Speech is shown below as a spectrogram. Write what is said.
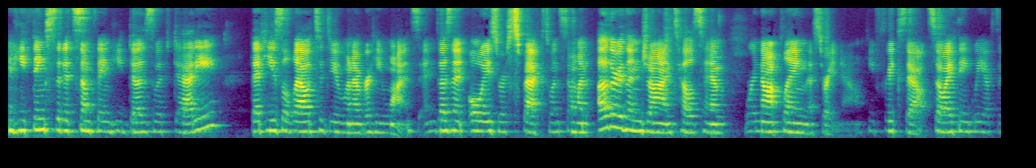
and he thinks that it's something he does with Daddy that he's allowed to do whenever he wants, and doesn't always respect when someone other than John tells him we're not playing this right now. He freaks out. So I think we have to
